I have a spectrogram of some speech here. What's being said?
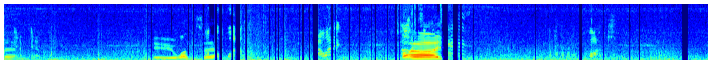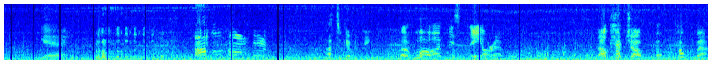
uh, it? Up. Who wants it? Oh, wow. I want it. Bye! Fuck. Yeah. I took everything. Uh, whoa, I missed AR ammo. Come on. Now catch up. Uh, come back.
